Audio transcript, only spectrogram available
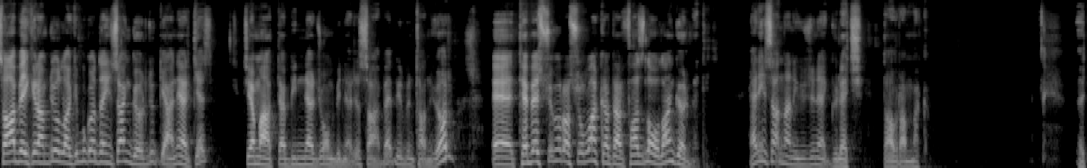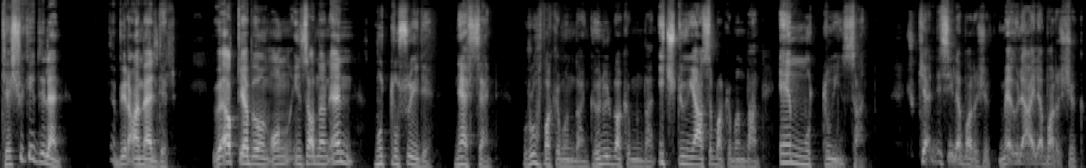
Sahabe-i kiram diyorlar ki bu kadar insan gördük. Yani herkes cemaatte binlerce, on binlerce sahabe birbirini tanıyor. E, tebessümü Resulullah kadar fazla olan görmedik. Her insanların yüzüne güleç davranmak. E, teşvik edilen bir ameldir. Ve atyabehum onun insanların en mutlusuydu. Nefsen, ruh bakımından, gönül bakımından, iç dünyası bakımından en mutlu insan. Çünkü kendisiyle barışık, Mevla ile barışık,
